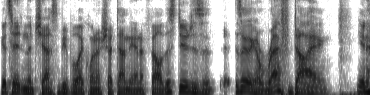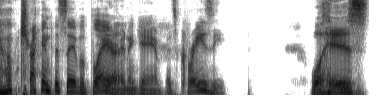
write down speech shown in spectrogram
gets hit in the chest and people like want to shut down the NFL. This dude is, a, is like a ref dying, you know, trying to save a player Yeah. in a game. It's crazy. Well, his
